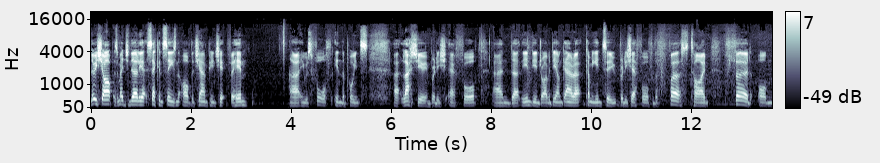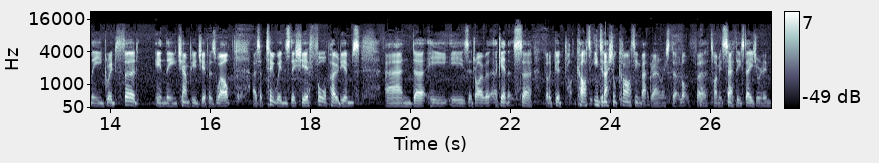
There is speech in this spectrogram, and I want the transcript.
Louis Sharp, as I mentioned earlier, second season of the championship for him. Uh, he was fourth in the points uh, last year in British F4, and uh, the Indian driver Dion Gowda coming into British F4 for the first time, third on the grid, third in the championship as well. Uh, so two wins this year, four podiums and uh, he is a driver again that's uh, got a good kart, international karting background. Raced a lot of uh, time in Southeast Asia and in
